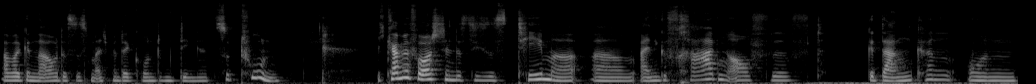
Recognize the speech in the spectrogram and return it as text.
Aber genau das ist manchmal der Grund, um Dinge zu tun. Ich kann mir vorstellen, dass dieses Thema ähm, einige Fragen aufwirft, Gedanken und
